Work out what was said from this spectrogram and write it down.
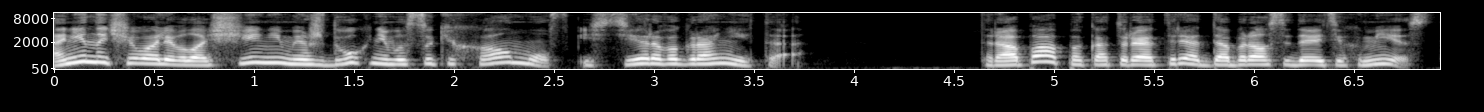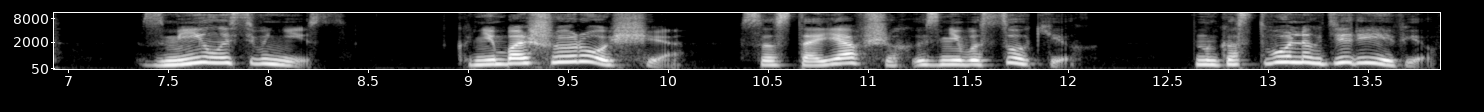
Они ночевали в лощине между двух невысоких холмов из серого гранита. Тропа, по которой отряд добрался до этих мест, змеилась вниз, к небольшой роще, состоявших из невысоких, тонкоствольных деревьев,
